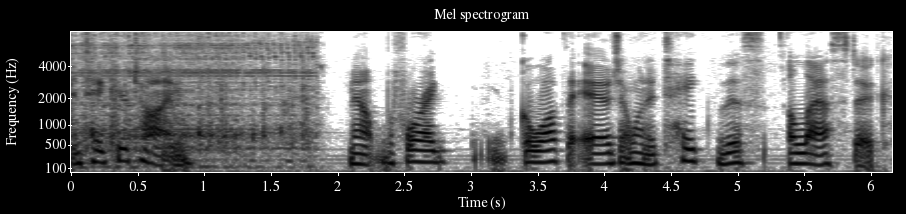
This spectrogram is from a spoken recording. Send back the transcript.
And take your time. Now before I go off the edge, I want to take this elastic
